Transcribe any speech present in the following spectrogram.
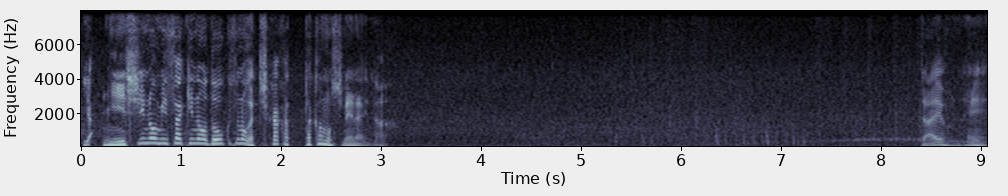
いや西の岬の洞窟の方が近かったかもしれないな。だよね。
